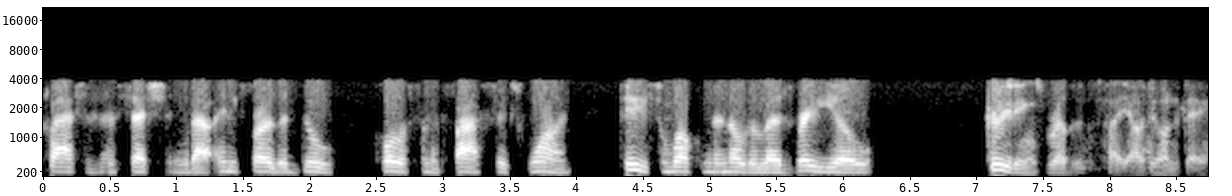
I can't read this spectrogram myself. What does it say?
classes in session. Without any further ado, call us from the 561. Peace and welcome to Know the Ledge Radio. Greetings, brothers. How y'all doing today?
